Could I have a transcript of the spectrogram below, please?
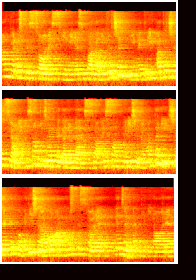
Anche lo spessore è simile, si parla di 3 cm, ad eccezione di San Giuseppe da Leonessa e San Felice da Cantalice che, come dicevo, hanno uno spessore leggermente minore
